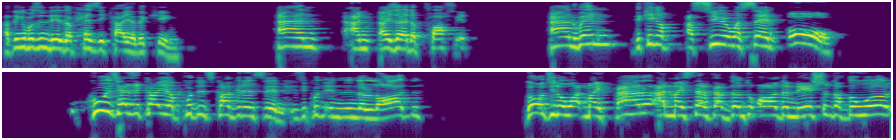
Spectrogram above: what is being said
I think it was in the days of Hezekiah the king, and, and Isaiah the prophet, and when the king of Assyria was saying, oh, who is Hezekiah putting his confidence in? Is he putting in, in the Lord? Don't you know what my father and myself have done to all the nations of the world?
